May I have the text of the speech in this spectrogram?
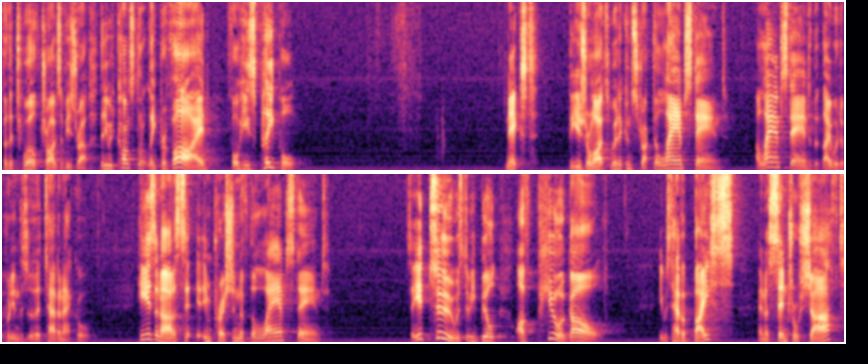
for the 12 tribes of Israel, that He would constantly provide for His people. Next, the Israelites were to construct a lampstand, a lampstand that they were to put into the tabernacle. Here's an artist's impression of the lampstand. So it too was to be built of pure gold. It was to have a base and a central shaft,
